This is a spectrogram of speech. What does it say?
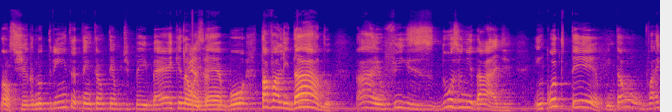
Não, se chega no 30, tem tanto tempo de payback, não, a Exato. ideia é boa. Tá validado? Ah, eu fiz duas unidades. Em quanto tempo? Então, vai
